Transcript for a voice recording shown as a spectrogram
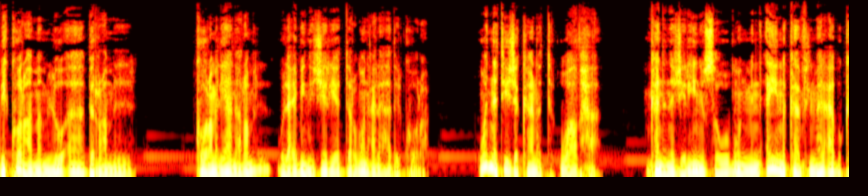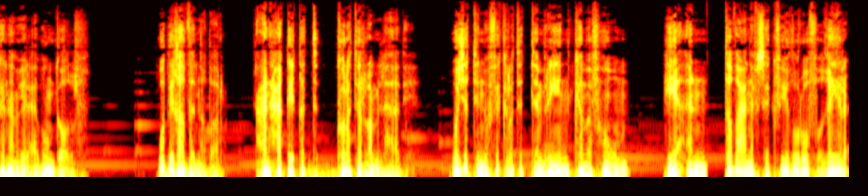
بكرة مملوءة بالرمل. كورة مليانة رمل ولاعبين نيجيريا يتدربون على هذه الكورة والنتيجة كانت واضحة. كان النيجيريين يصوبون من أي مكان في الملعب وكانوا يلعبون جولف وبغض النظر عن حقيقة كرة الرمل هذه وجدت أنه فكرة التمرين كمفهوم هي أن تضع نفسك في ظروف غير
